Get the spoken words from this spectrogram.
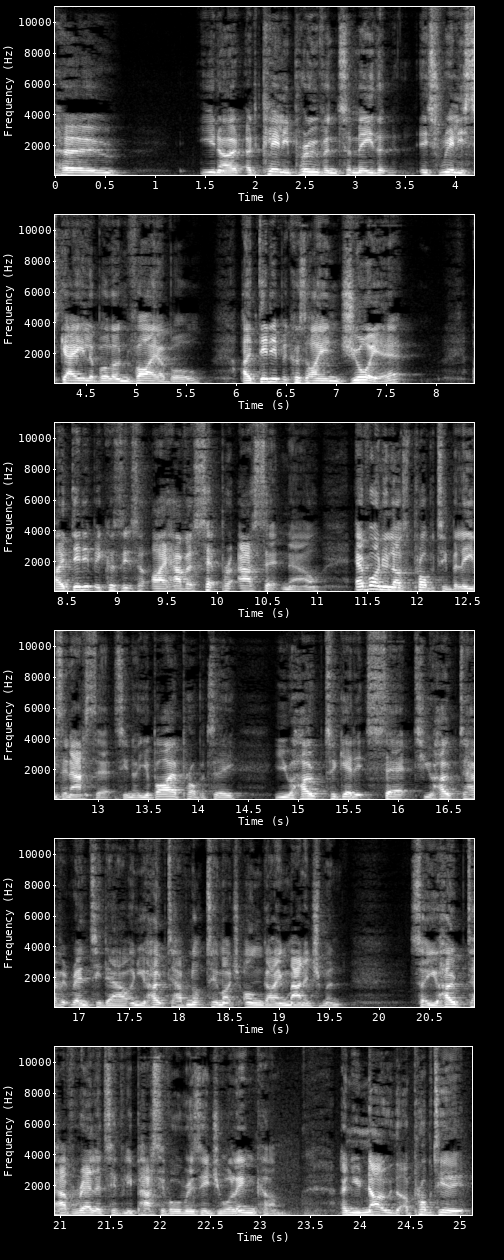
who, you know, had clearly proven to me that it's really scalable and viable. I did it because I enjoy it. I did it because it's I have a separate asset now. Everyone who loves property believes in assets. You know, you buy a property, you hope to get it set, you hope to have it rented out, and you hope to have not too much ongoing management. So you hope to have relatively passive or residual income and you know that a property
